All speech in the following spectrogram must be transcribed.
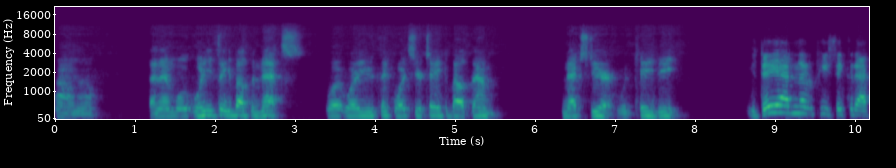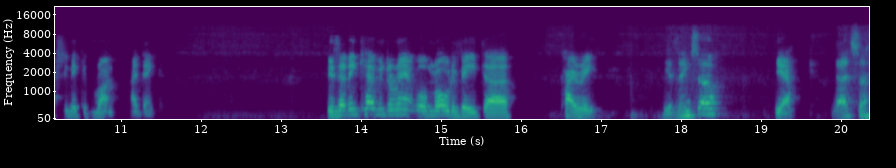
I don't know. And then, what, what do you think about the Nets? What What do you think? What's your take about them next year with KD? If they add another piece, they could actually make it run, I think. Because I think Kevin Durant will motivate uh, Kyrie. You think so? Yeah. That's uh,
